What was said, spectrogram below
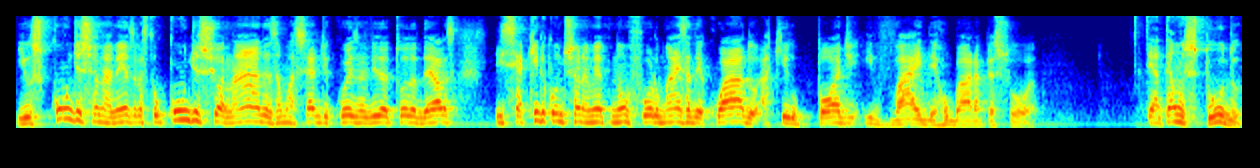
E os condicionamentos, elas estão condicionadas a uma série de coisas a vida toda delas, e se aquele condicionamento não for o mais adequado, aquilo pode e vai derrubar a pessoa. Tem até um estudo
